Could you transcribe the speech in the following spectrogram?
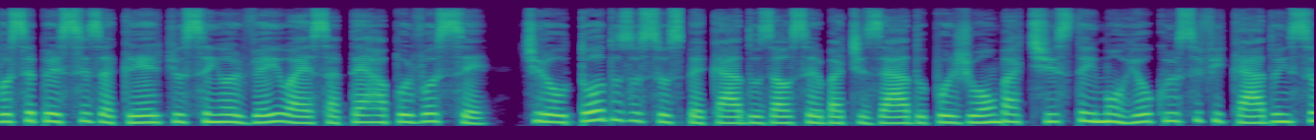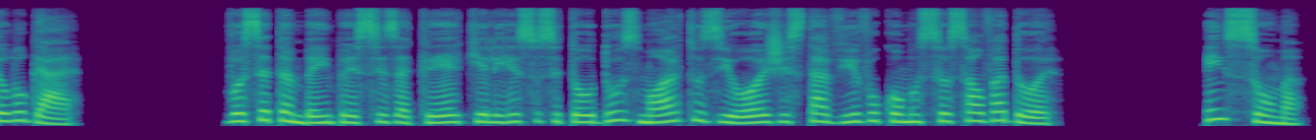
Você precisa crer que o Senhor veio a essa terra por você, tirou todos os seus pecados ao ser batizado por João Batista e morreu crucificado em seu lugar. Você também precisa crer que ele ressuscitou dos mortos e hoje está vivo como seu Salvador. Em suma,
